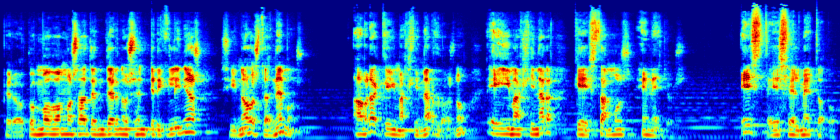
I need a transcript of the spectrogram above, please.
Pero ¿cómo vamos a tendernos en triclinios si no los tenemos? Habrá que imaginarlos, ¿no? E imaginar que estamos en ellos. Este es el método,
